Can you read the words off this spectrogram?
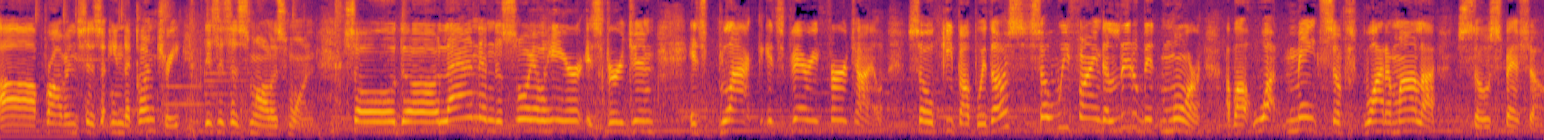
uh, provinces in the country, this is the smallest one. So the land and the soil here is virgin, it's black, it's very fertile. So keep up with us so we find a little bit more about what makes of Guatemala so special.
